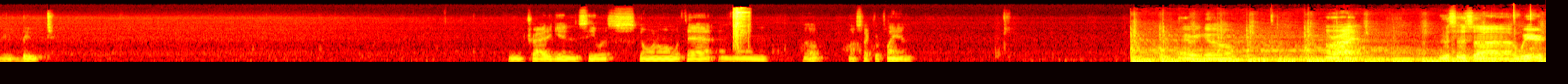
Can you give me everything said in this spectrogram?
Reboot. We'll try it again and see what's going on with that, and then, oh, Looks like we're playing. There we go. Alright. This is uh, weird.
